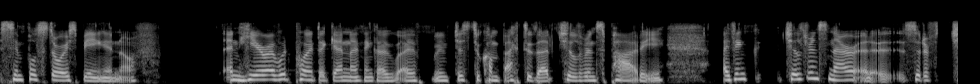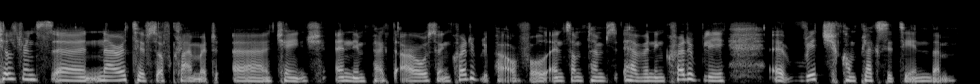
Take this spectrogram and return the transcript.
simple stories being enough and here I would point again. I think I, I, just to come back to that children's party. I think children's narr- uh, sort of children's uh, narratives of climate uh, change and impact are also incredibly powerful and sometimes have an incredibly uh, rich complexity in them.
